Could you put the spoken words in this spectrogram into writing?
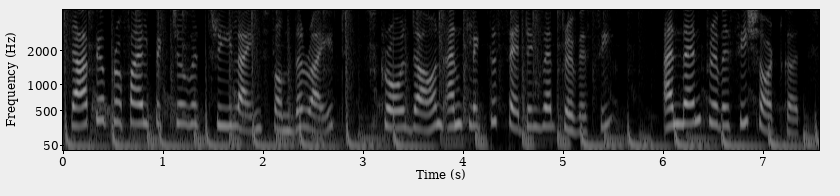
Tap your profile picture with three lines from the right, scroll down and click the settings and privacy, and then privacy shortcuts.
